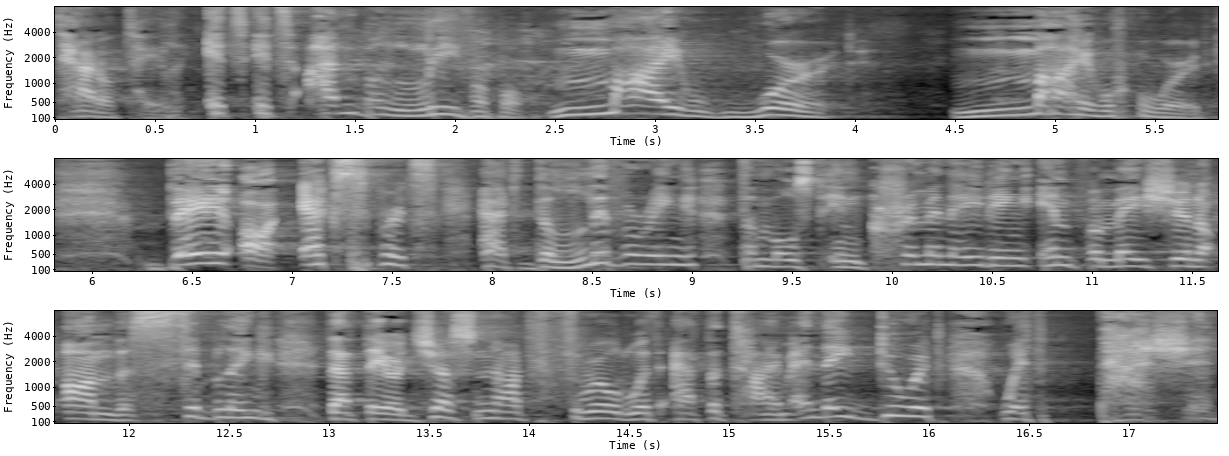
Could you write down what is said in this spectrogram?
tattletaling. It's, it's unbelievable. My word. My word. They are experts at delivering the most incriminating information on the sibling that they are just not thrilled with at the time. And they do it with passion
